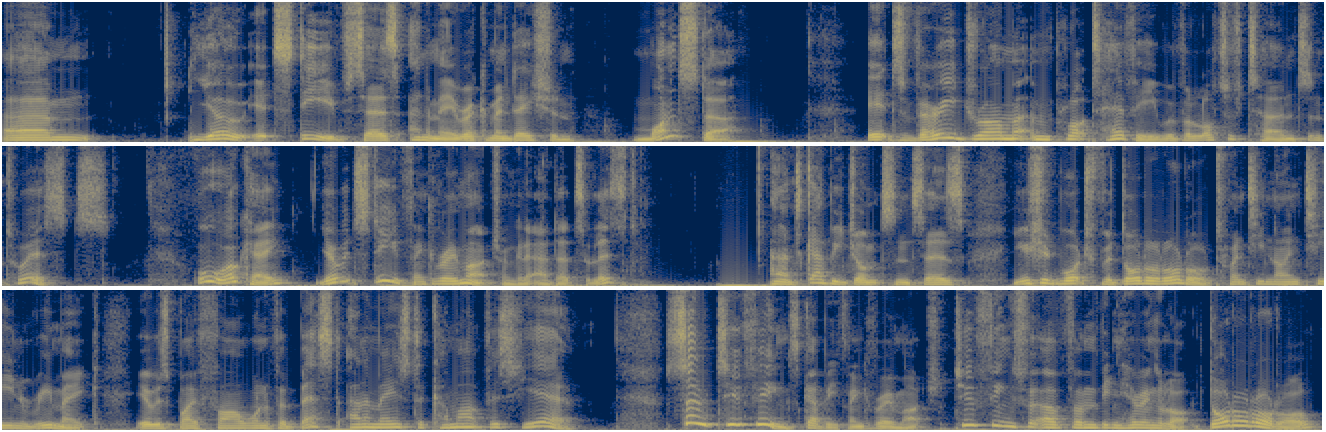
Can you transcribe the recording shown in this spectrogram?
Um, yo, it's Steve says anime recommendation Monster. It's very drama and plot heavy with a lot of turns and twists. Oh, okay. Yo, it's Steve. Thank you very much. I'm going to add that to the list. And Gabby Johnson says, You should watch the Dororo 2019 remake. It was by far one of the best animes to come out this year. So, two things, Gabby, thank you very much. Two things that I've um, been hearing a lot Dororo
